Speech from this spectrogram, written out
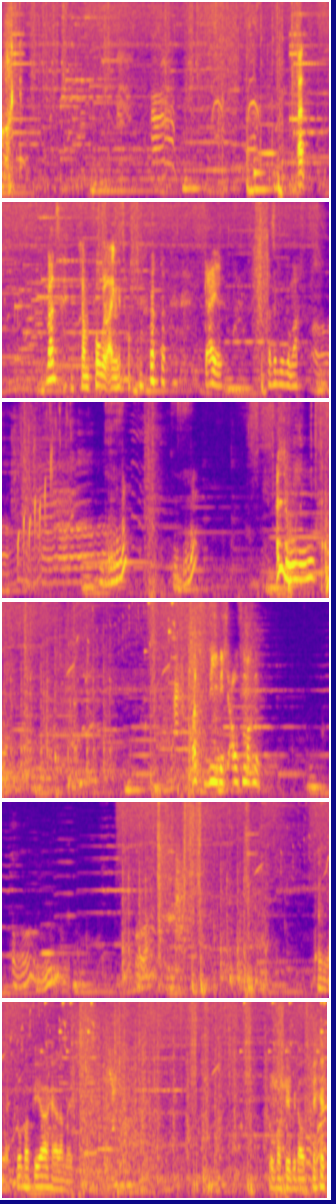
Ja. Was? Was? Ich habe einen Vogel eingetaucht. Geil. Hast du gut gemacht. Hallo. Was? Wie nicht aufmachen? Also, Klopapier, her damit. Klopapier wieder auswählen.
